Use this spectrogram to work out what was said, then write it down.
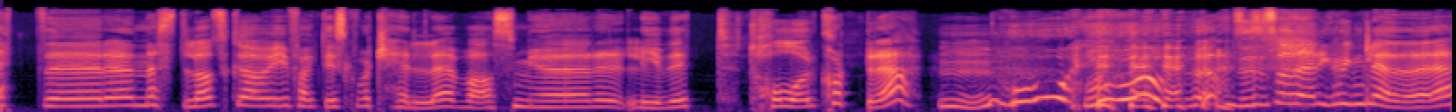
etter neste låt skal vi faktisk fortelle hva som gjør livet ditt tolv år kortere. Woho! Så dere kan glede dere.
